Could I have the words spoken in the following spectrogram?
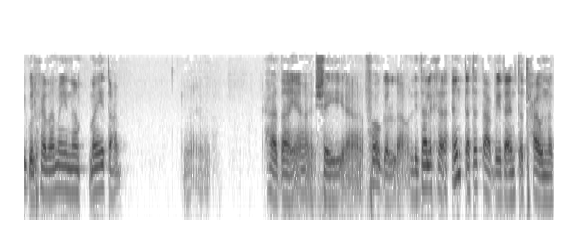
يقول هذا ما ينام ما يتعب. هذا يا شيء فوق الله. لذلك أنت تتعب إذا أنت تحاول أنك,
